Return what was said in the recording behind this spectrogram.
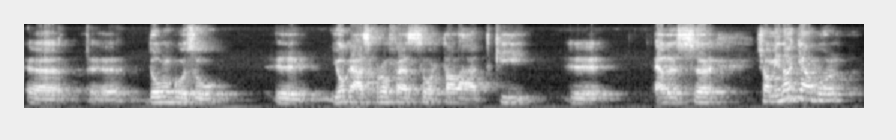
ö, ö, dolgozó ö, jogász professzor talált ki ö, először, és ami nagyjából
